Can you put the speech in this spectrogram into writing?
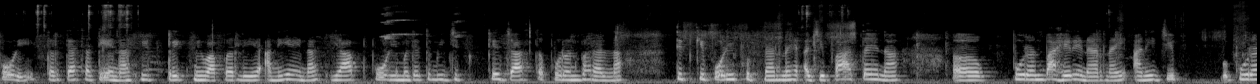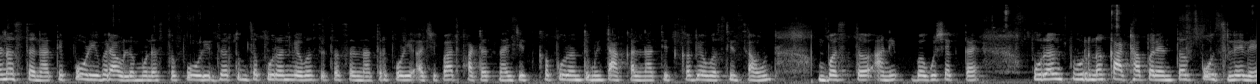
पोळी. तर त्यासाठी येणार ही ट्रिक मी वापरली आहे. आणि येणार या पोळीमध्ये तुम्ही जितके जास्त पुरण भराल ना तितकी पोळी फुटणार नाही. अजिबात आहे ना पुरण बाहेर येणार नाही. आणि जी पुरण असतं ना ते पोळीवर अवलंबून असतं. पोळी जर तुमचं पुरण व्यवस्थित असेल ना तर पोळी अजिबात फाटत नाही. जितकं पुरण तुम्ही टाकाल ना तितकं व्यवस्थित जाऊन बसतं आणि बघू शकताय पुरण पूर्ण काठापर्यंत पोचलेले.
